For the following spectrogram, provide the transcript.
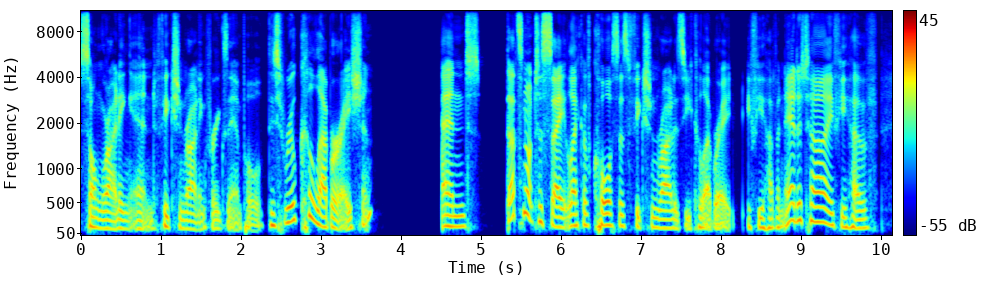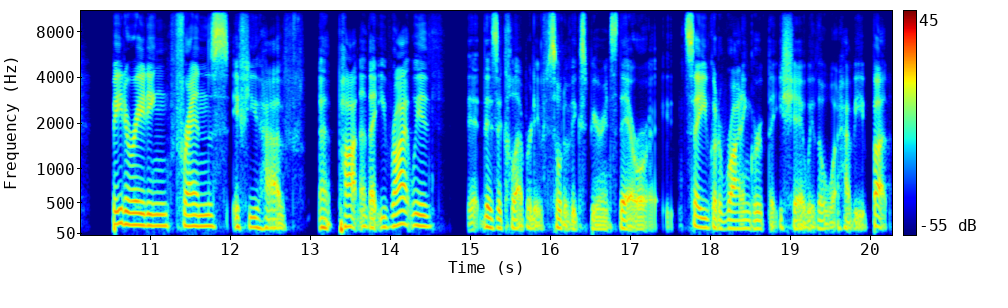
songwriting and fiction writing, for example, this real collaboration. And that's not to say, like, of course, as fiction writers, you collaborate if you have an editor, if you have beta reading friends, if you have a partner that you write with, th- there's a collaborative sort of experience there. Or say you've got a writing group that you share with, or what have you. But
